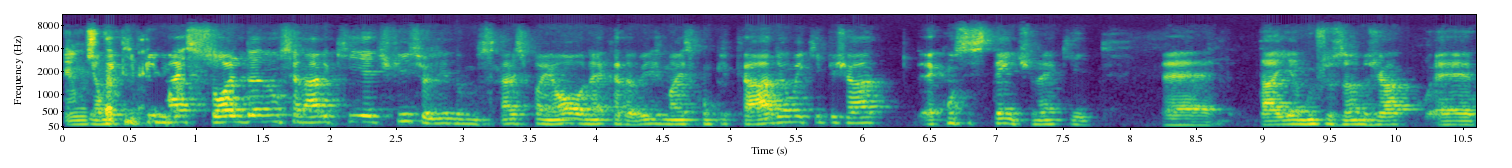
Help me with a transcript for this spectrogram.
É, um é uma equipe mais sólida num cenário que é difícil ali, no cenário espanhol, né? Cada vez mais complicado, é uma equipe já é consistente, né? Que é, tá aí há muitos anos já. É,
